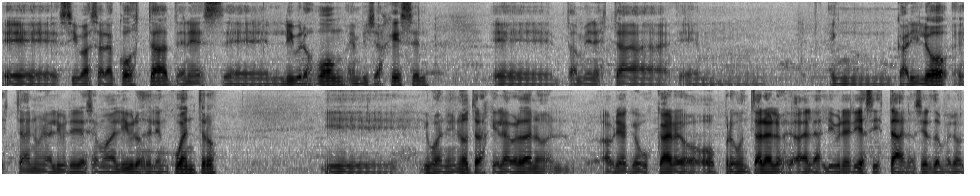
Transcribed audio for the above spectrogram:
Eh, si vas a la costa, tenés en Libros Bon, en Villa Gesell, también está en, Cariló, está en una librería llamada Libros del Encuentro. Y, bueno, en otras que la verdad no, habría que buscar o, preguntar a, a, las librerías si está, ¿no es cierto? Pero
